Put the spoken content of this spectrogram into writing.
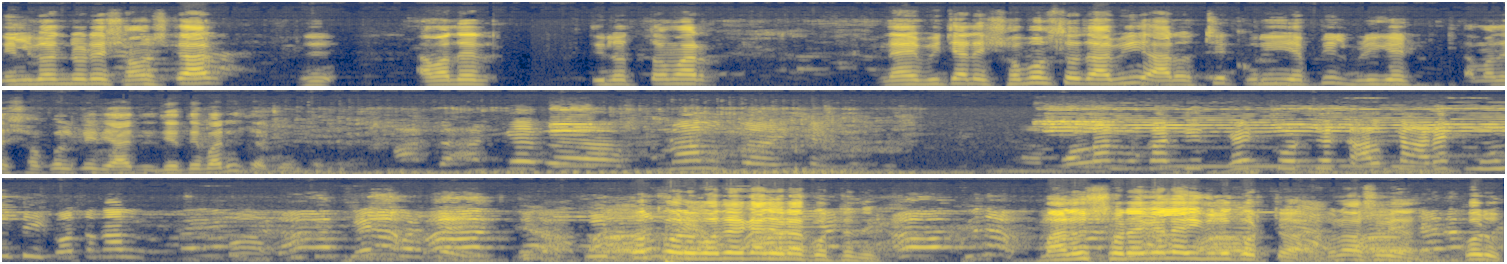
নীলগঞ্জ রোডের সংস্কার আমাদের তিলোত্তমার ন্যায় বিচারের সমস্ত দাবি, আর হচ্ছে কুড়ি এপ্রিল ব্রিগেড আমাদের সকলকে যেতে পারি জন্য। আজকে কুণাল কল্যাণ মুখার্জি থ্রেট করছে কালকে আরেক মন্ত্রী গতকাল করব ওদের ওরা করতে দিই মানুষ সরে গেলে এইগুলো করতে হয় কোনো অসুবিধা নেই করুক।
